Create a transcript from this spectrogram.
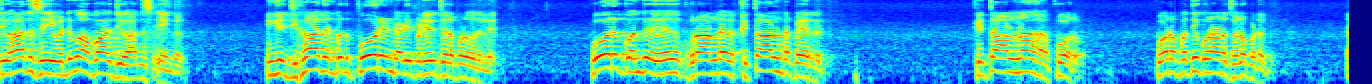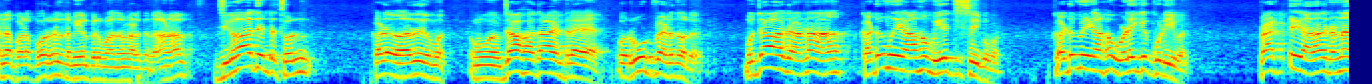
ஜிஹாது செய்ய வேண்டுமோ அவ்வாறு ஜிஹாது செய்யுங்கள். இங்கே ஜிஹாத் என்பது போர் என்ற அடிப்படையில் சொல்லப்படுவதில்லை. போருக்கு வந்து குரானில் கித்தால்ன்ற பெயர் இருக்குது கித்தால்னா போர். போரை பற்றி குரானில் சொல்லப்படுது ஏன்னா பல போர்கள் நபிகள் பெருமாள் நடந்தது ஆனால் ஜிஹாத் என்ற சொல் கடு அது முஜாஹதா என்ற ஒரு ரூட் வேர்டு வருது முஜாஹதானா கடுமையாக முயற்சி செய்பவன். கடுமையாக உழைக்கக்கூடியவன். ப்ராக்டிக் அதாவது என்னென்னா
